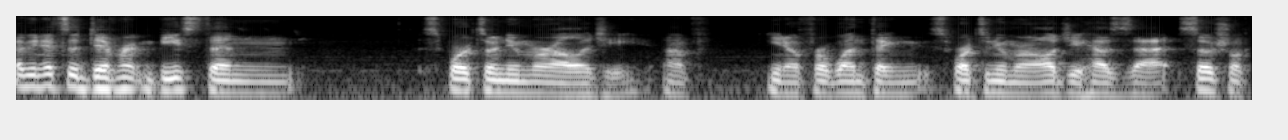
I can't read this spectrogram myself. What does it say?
i mean it's a different beast than sports or numerology. Of you know for one thing sports or numerology has that social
